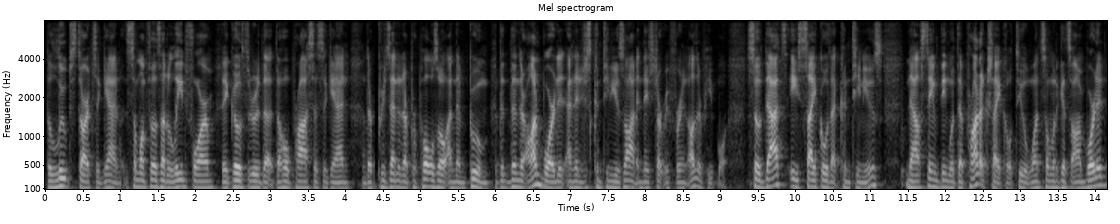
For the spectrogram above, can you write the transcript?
the loop starts again. Someone fills out a lead form, they go through the, the whole process again, they're presented a proposal, and then boom, then they're onboarded and it just continues on and they start referring other people. So that's a cycle that continues. Now, same thing with the product cycle too. Once someone gets onboarded,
